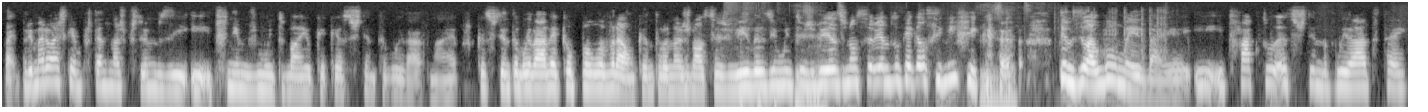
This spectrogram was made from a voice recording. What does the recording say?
Bem, primeiro eu acho que é importante nós percebermos e, e definirmos muito bem o que é que é sustentabilidade, não é? Porque a sustentabilidade é aquele palavrão que entrou nas nossas vidas e muitas Exato. vezes não sabemos o que é que ele significa. Exato. Temos alguma ideia e, e, de facto a sustentabilidade tem,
